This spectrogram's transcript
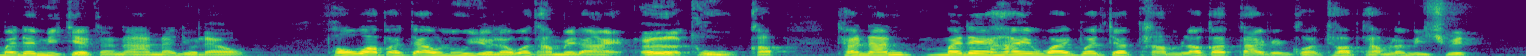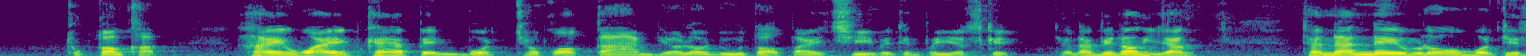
ไม่ได้มีเจตนานั้นอยู่แล้วเพราะว่าพระเจ้ารู้อยู่แล้วว่าทำไม่ได้ เออ ถูกครับ ฉะนั้นไม่ได้ให้ไว้เพื่อจะทำแล้วก็กลายเป็นคนชอบทำแล้วมีชีวิต ถูกต้องครับ ให้ไว้แค่เป็นบทเฉพาะการ เดี๋ยวเราดูต่อไปชี้ไปถึงพระเยซูคริสต์ ฉะนั้นพี่น้องเห็นยัง ฉะนั้นในโรมบทที่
